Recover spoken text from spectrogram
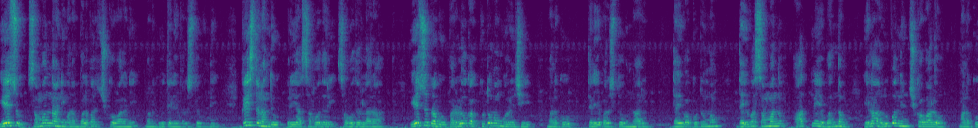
యేసు సంబంధాన్ని మనం బలపరుచుకోవాలని మనకు తెలియపరుస్తూ ఉంది. క్రీస్తునందు ప్రియ సహోదరి సహోదరులారా యేసు ప్రభు పరలోక కుటుంబం గురించి మనకు తెలియపరుస్తూ ఉన్నారు. దైవ కుటుంబం దైవ సంబంధం ఆత్మీయ బంధం ఎలా రూపొందించుకోవాలో మనకు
